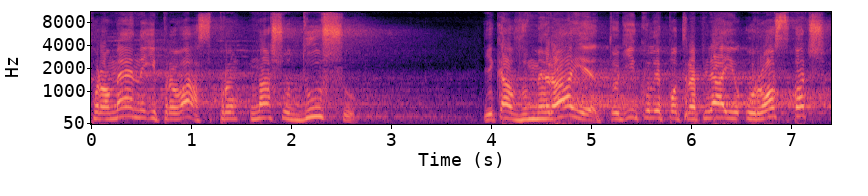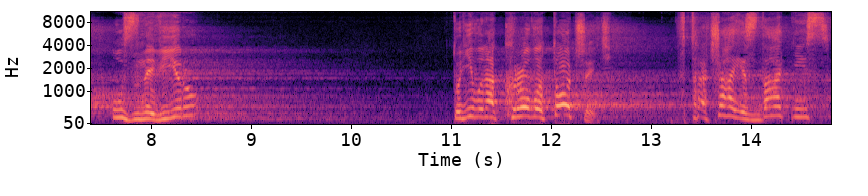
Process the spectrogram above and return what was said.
про мене і про вас, про нашу душу, яка вмирає тоді, коли потрапляє у розпач, у зневіру. Тоді вона кровоточить, втрачає здатність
